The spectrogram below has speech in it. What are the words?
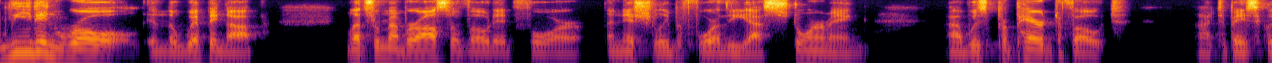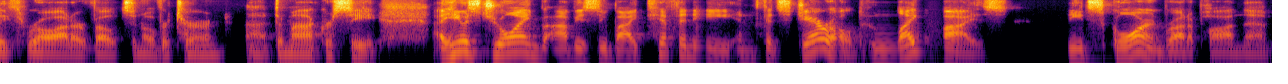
leading role in the whipping up. Let's remember, also voted for initially before the uh, storming, uh, was prepared to vote uh, to basically throw out our votes and overturn uh, democracy. Uh, he was joined, obviously, by Tiffany and Fitzgerald, who likewise need scorn brought upon them.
